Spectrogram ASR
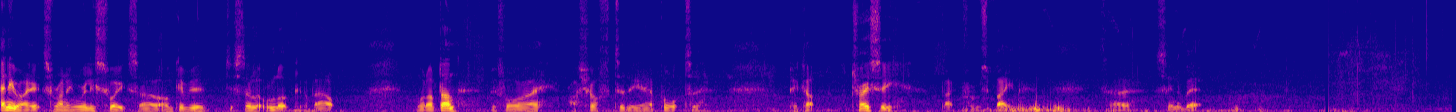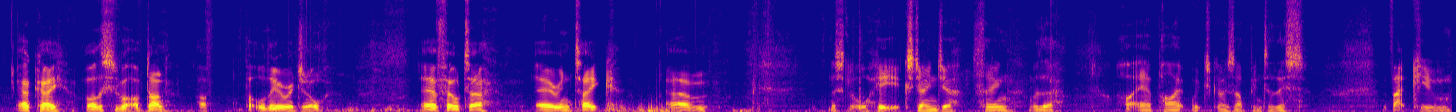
anyway it's running really sweet. So I'll give you just a little look about what I've done before I rush off to the airport to pick up Tracy back from Spain. So see in a bit okay well this is what I've done. I've put all the original air filter air intake um, this little heat exchanger thing with a hot air pipe which goes up into this vacuum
